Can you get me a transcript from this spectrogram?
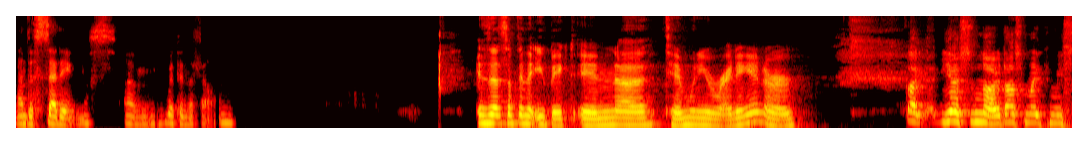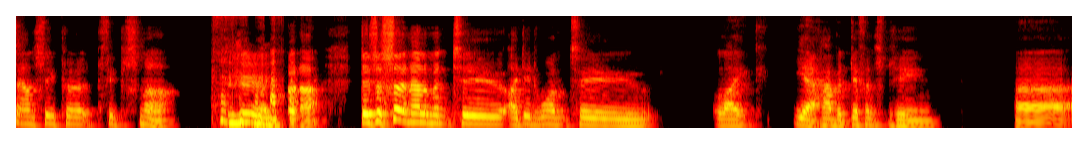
and the settings um, within the film. Is that something that you baked in, uh, Tim, when you were writing it, or? Like yes and no. That's making me sound super super smart. Mhm. But, uh, there's a certain element to I did want to like yeah have a difference between uh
